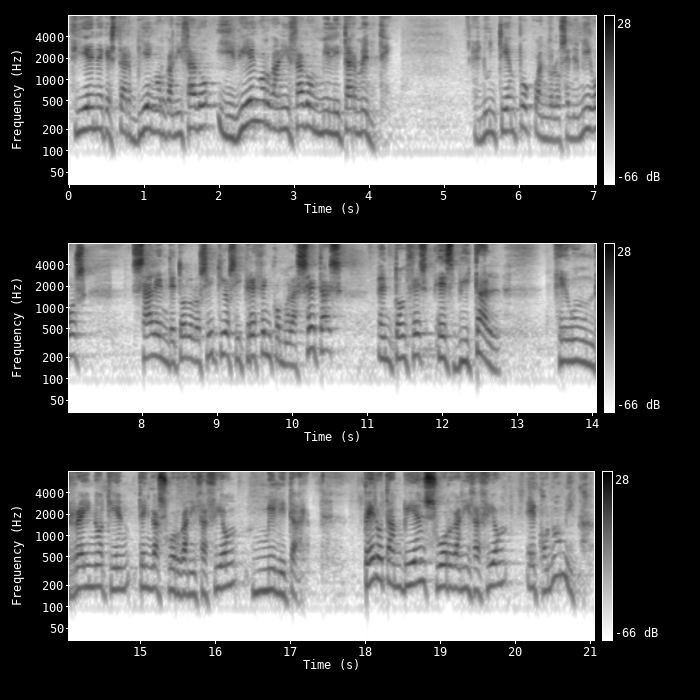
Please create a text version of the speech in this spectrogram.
tiene que estar bien organizado y bien organizado militarmente. En un tiempo cuando los enemigos salen de todos los sitios y crecen como las setas, entonces es vital que un reino tenga su organización militar, pero también su organización económica.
